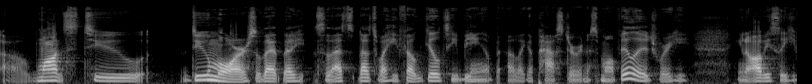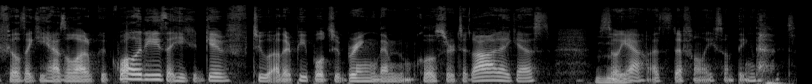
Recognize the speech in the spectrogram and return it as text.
uh, wants to do more, so that, that so that's that's why he felt guilty being a, like a pastor in a small village where he, you know, obviously he feels like he has a lot of good qualities that he could give to other people to bring them closer to God, I guess. So mm-hmm. yeah, that's definitely something that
